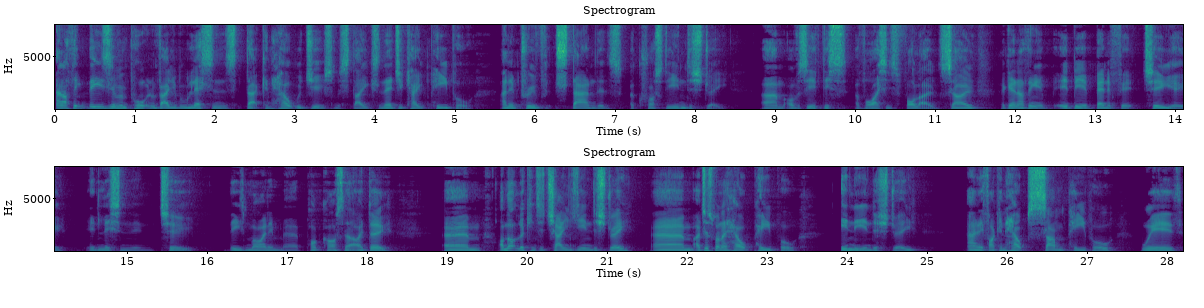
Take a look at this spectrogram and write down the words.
and I think these are important, valuable lessons that can help reduce mistakes and educate people and improve standards across the industry. Um, obviously, if this advice is followed. So, again, I think it, would be a benefit to you in listening to these mining uh, podcasts that I do. Um, I'm not looking to change the industry. Um, I just want to help people in the industry. And if I can help some people with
